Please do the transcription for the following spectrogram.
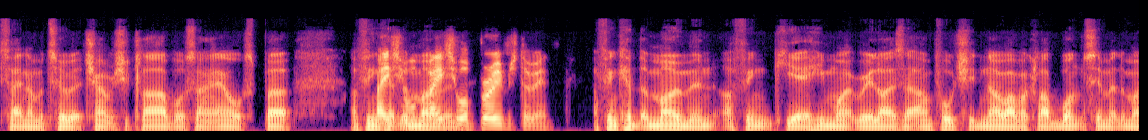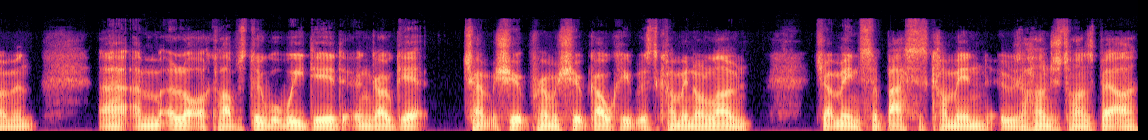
say number two at Championship Club or something else. But I think at the Basically, what, moment, basically what Broom's doing. I think at the moment, I think yeah, he might realise that unfortunately no other club wants him at the moment, uh, and a lot of clubs do what we did and go get Championship, Premiership goalkeepers to come in on loan. Do you know what I mean? Sebas has come in, who's a hundred times better,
